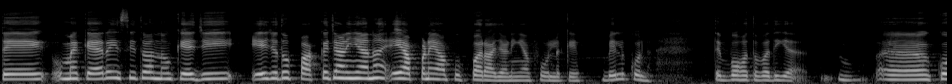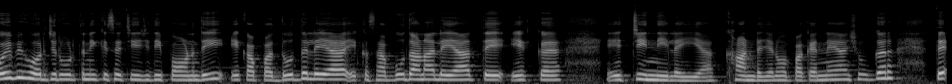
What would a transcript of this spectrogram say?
ਤੇ ਉਹ ਮੈਂ ਕਹਿ ਰਹੀ ਸੀ ਤੁਹਾਨੂੰ ਕਿ ਜੀ, ਇਹ ਜਦੋਂ ਪੱਕ ਜਾਣੀਆਂ ਨਾ, ਇਹ ਆਪਣੇ ਆਪ ਉੱਪਰ ਆ ਜਾਣੀਆਂ ਫੁੱਲ ਕੇ, ਬਿਲਕੁਲ। ਤੇ ਬਹੁਤ ਵਧੀਆ। ਕੋਈ ਵੀ ਹੋਰ ਜ਼ਰੂਰਤ ਨਹੀਂ ਕਿਸੇ ਚੀਜ਼ ਦੀ ਪਾਉਣ ਦੀ। ਇੱਕ ਆਪਾਂ ਦੁੱਧ ਲਿਆ, ਇੱਕ ਸਾਬੂ ਦਾਣਾ ਲਿਆ ਤੇ ਇੱਕ ਇਹ ਚੀਨੀ ਲਈ ਆ, ਖੰਡ ਜਿਹਨੂੰ ਆਪਾਂ ਕਹਿੰਦੇ ਆ ਸ਼ੂਗਰ। ਤੇ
